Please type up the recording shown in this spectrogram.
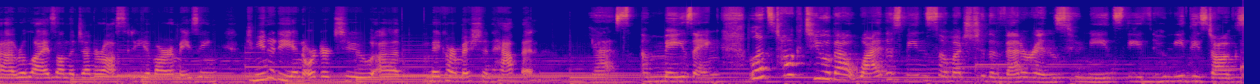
uh, relies on the generosity of our amazing community in order to uh, make our mission happen. Yes, amazing. Let's talk too about why this means so much to the veterans who needs these who need these dogs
